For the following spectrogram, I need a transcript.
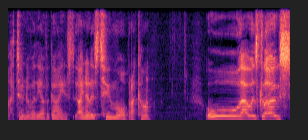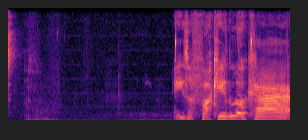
I don't know where the other guy is. I know there's two more, but I can't. Oh, that was close. He's a fucking looker.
